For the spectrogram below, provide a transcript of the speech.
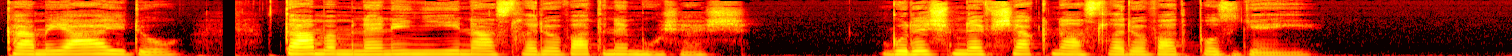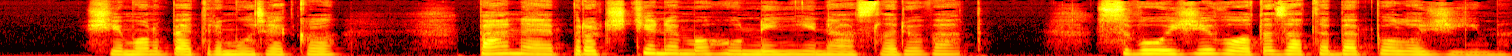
kam já jdu, tam mne nyní následovat nemůžeš. Budeš mne však následovat později. Šimon Petr mu řekl, pane, proč tě nemohu nyní následovat? Svůj život za tebe položím.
